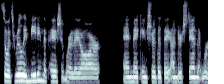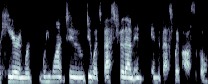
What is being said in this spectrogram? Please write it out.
So it's really meeting the patient where they are and making sure that they understand that we're here and we're we want to do what's best for them in in the best way possible.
